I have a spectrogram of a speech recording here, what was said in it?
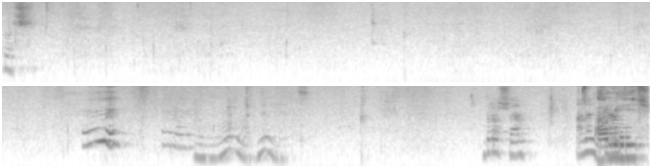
Proszę. No, ładny jest. Proszę. Amelcia. Amiś.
